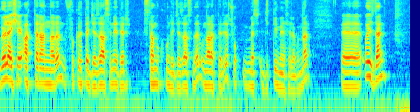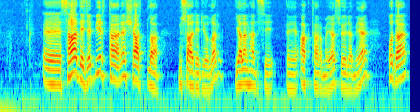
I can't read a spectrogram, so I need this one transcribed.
böyle şey aktaranların fıkıhta cezası nedir? İslam hukukunda cezası nedir? Onları aktaracağız. Çok mes- ciddi mesele bunlar. Ee, o yüzden e, sadece bir tane şartla müsaade ediyorlar. Yalan hadisi e, aktarmaya, söylemeye. O da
